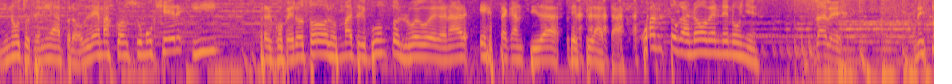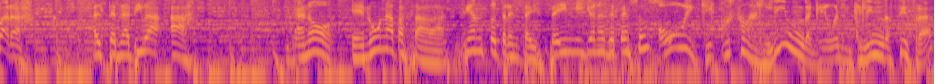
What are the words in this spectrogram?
minuto tenía problemas con su mujer y recuperó todos los matripuntos luego de ganar esta cantidad de plata. ¿Cuánto ganó Verne Núñez? Dale, dispara. Alternativa A. Ganó en una pasada 136 millones de pesos. Uy, qué cosa más linda, qué, qué linda cifra.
